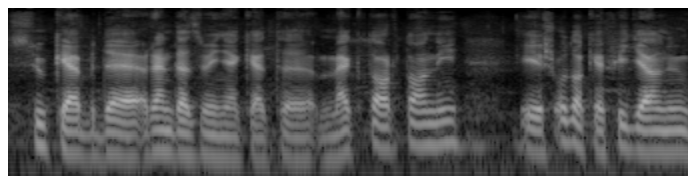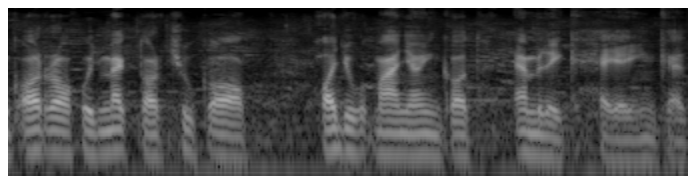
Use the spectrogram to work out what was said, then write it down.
szükebb, de rendezvényeket megtartani, és oda kell figyelnünk arra, hogy megtartsuk a hagyományainkat, emlékhelyeinket.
